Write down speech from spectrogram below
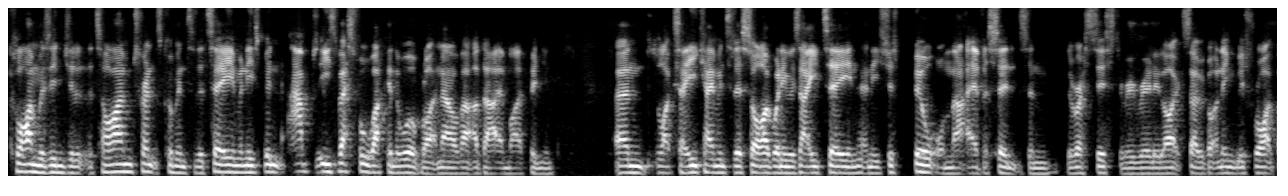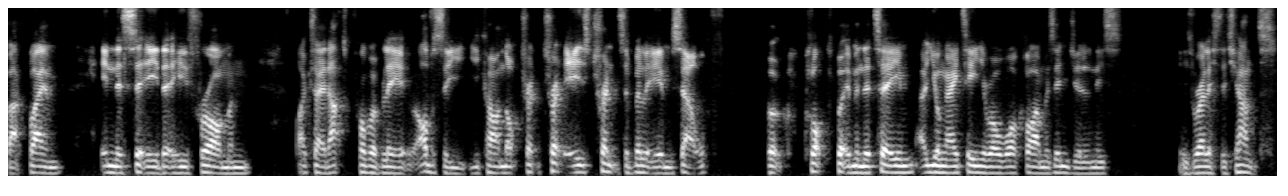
Klein was injured at the time. Trent's come into the team, and he's been ab- he's best fullback in the world right now, without a doubt, in my opinion. And like I say, he came into the side when he was 18, and he's just built on that ever since. And the rest is history, really. Like so, we've got an English right back playing in the city that he's from, and like I say, that's probably obviously you can't knock Trent. Trent it is Trent's ability himself, but Klopp's put him in the team, a young 18 year old while Klein was injured, and he's he's relished the chance.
